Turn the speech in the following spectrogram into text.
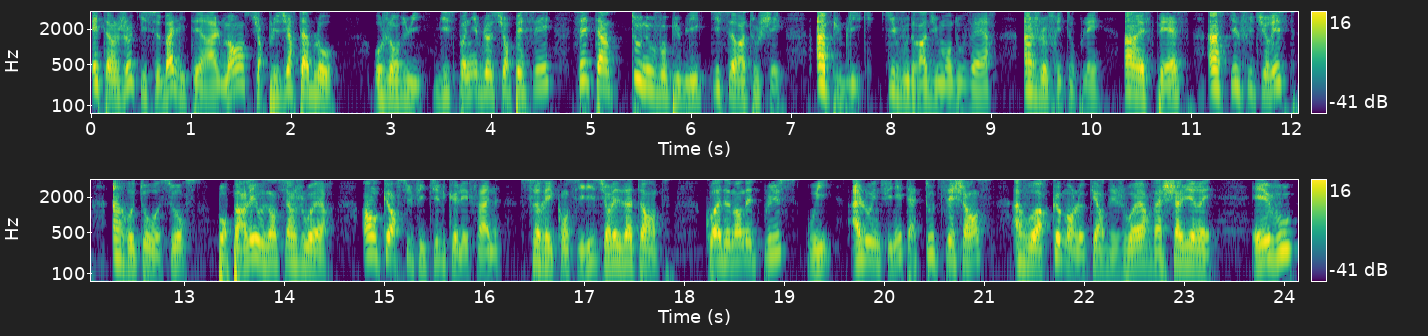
est un jeu qui se bat littéralement sur plusieurs tableaux. Aujourd'hui, disponible sur PC, c'est un tout nouveau public qui sera touché. Un public qui voudra du monde ouvert, un jeu free-to-play, un FPS, un style futuriste, un retour aux sources pour parler aux anciens joueurs. Encore suffit-il que les fans se réconcilient sur les attentes. Quoi demander de plus? Oui, Halo Infinite a toutes ses chances à voir comment le cœur des joueurs va chavirer. Et vous,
